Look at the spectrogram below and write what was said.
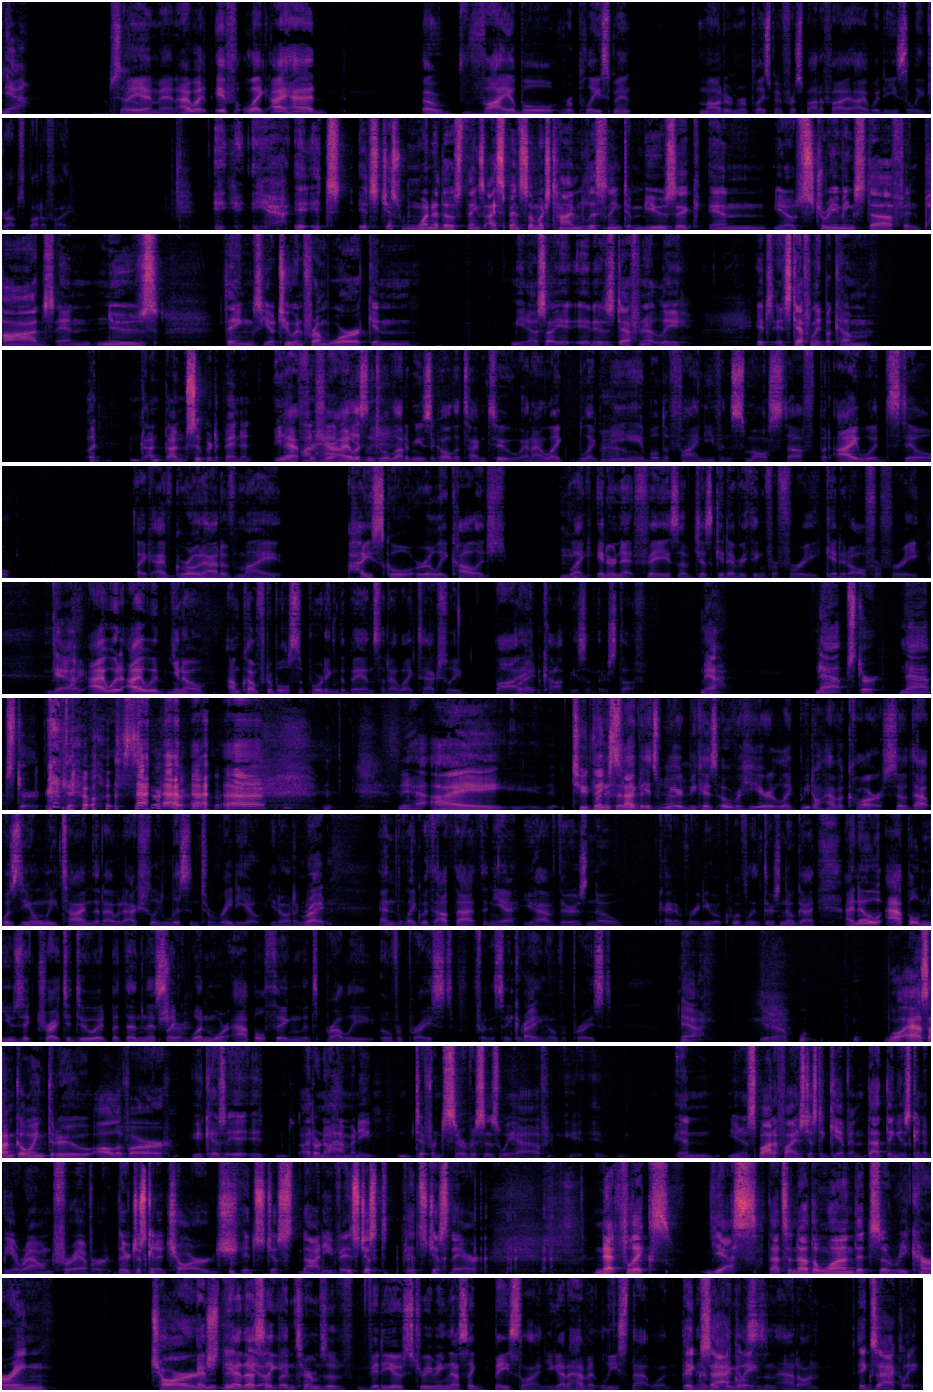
Yeah. So But yeah, man, I would if like I had a viable replacement, modern replacement for Spotify, I would easily drop Spotify. it, yeah, it, it's it's just one of those things. I spend so much time listening to music and you know streaming stuff and pods and news things, you know, to and from work, and you know, so it, it is definitely it's it's definitely become a. I'm, I'm super dependent. you know, Yeah, for sure. I it. listen to a lot of music all the time too, and I like like Yeah. being able to find even small stuff. But I would still like I've grown out of my high school, early college Mhm. like internet phase of just get everything for free, get it all for free. yeah, Like I would, I would, you know, I'm comfortable supporting the bands that I like to actually buy Right. copies of their stuff. Yeah. Napster, Napster. Yeah, I two things that like, I've been, it's weird because over here, like we don't have a car, so that was the only time that I would actually listen to radio. You know what I mean? Right. And like without that, then yeah, you have there is no kind of radio equivalent. There's no guy. I know Apple Music tried to do it, but then there's Sure. like one more Apple thing that's probably overpriced for the sake of Right. being overpriced. Yeah. You know. Well, as I'm going through all of our, because it, it, I don't know how many different services we have, and you know, Spotify is just a given. That thing is going to be around forever. They're just going to charge. It's just not even. It's just. It's just there. Netflix, Yes, that's another one that's a recurring charge. I mean, that, yeah, you that's know, like but- in terms of video streaming, that's like baseline. You got to have at least that one. Then Everything Exactly. else is an add-on. Exactly.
